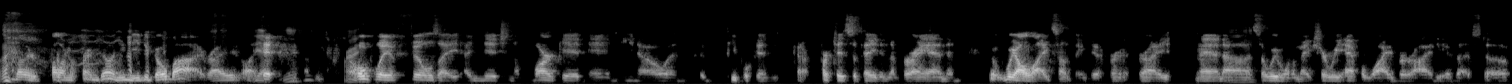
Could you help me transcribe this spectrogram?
another polymer friend gun you need to go buy." Right? Like, Yeah. Mhm. Right. hopefully, it fills a, a niche in the market, and you know, and people can kind of participate in the brand, and we all like something different, right? And uh, Mhm. so we want to make sure we have a wide variety of that stuff.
